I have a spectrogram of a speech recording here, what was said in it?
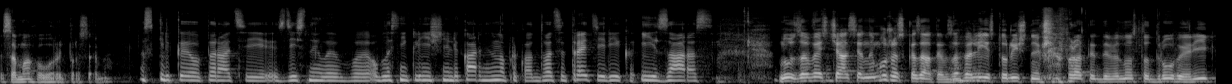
сама говорить про себе. Скільки операцій здійснили в обласній клінічній лікарні? Ну, наприклад, 23-й рік і зараз. Ну, за весь час я не можу сказати. Взагалі, історично, якщо брати 92-й рік,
